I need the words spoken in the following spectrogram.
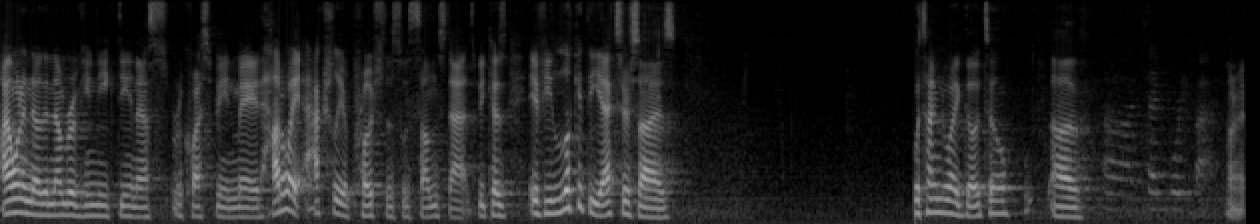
I want to know the number of unique DNS requests being made. How do I actually approach this with SumStats? Because if you look at the exercise, what time do I go till? Uh, 10:45. all right.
